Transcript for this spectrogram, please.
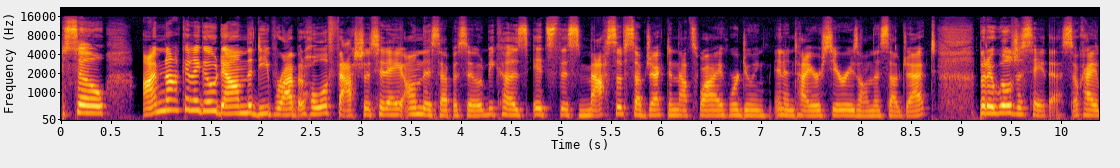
So, I'm not going to go down the deep rabbit hole of fascia today on this episode because it's this massive subject, and that's why we're doing an entire series on this subject. But I will just say this, okay?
